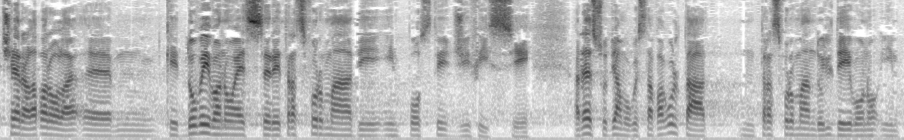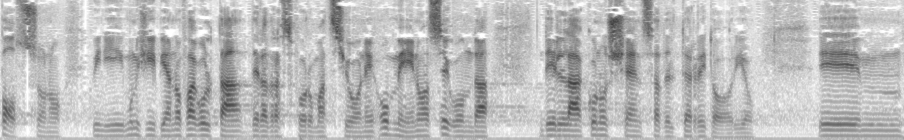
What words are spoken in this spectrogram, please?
c'era la parola ehm, che dovevano essere trasformati in posteggi fissi. Adesso diamo questa facoltà trasformando il devono in possono, quindi i municipi hanno facoltà della trasformazione o meno a seconda della conoscenza del territorio. Ehm,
